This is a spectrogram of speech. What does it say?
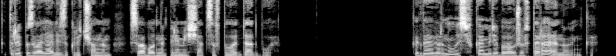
которые позволяли заключенным свободно перемещаться вплоть до отбоя. Когда я вернулась, в камере была уже вторая новенькая.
